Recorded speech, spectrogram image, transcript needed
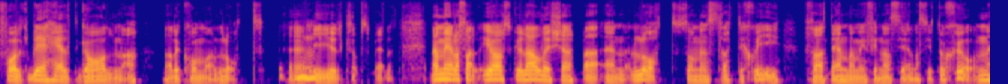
Folk blir helt galna när det kommer en lott eh, i julklappsspelet. Nej, men i alla fall, jag skulle aldrig köpa en lott som en strategi för att ändra min finansiella situation.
